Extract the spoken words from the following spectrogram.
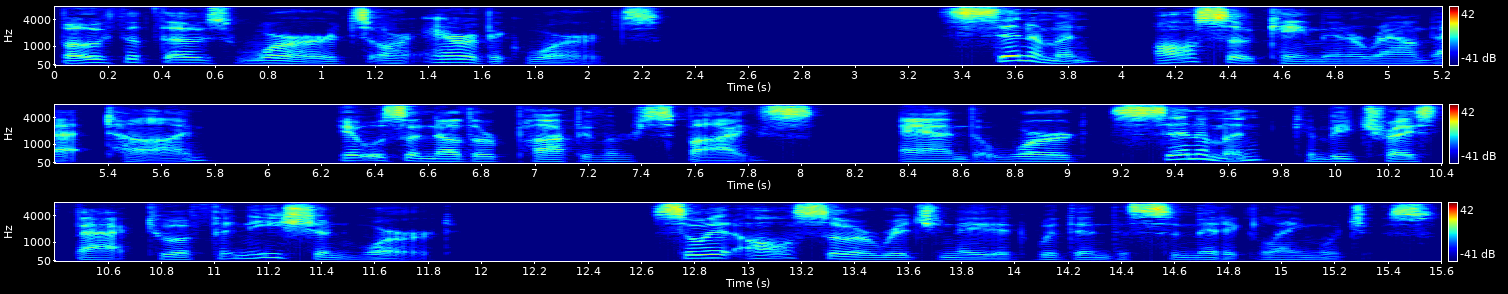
Both of those words are Arabic words. Cinnamon also came in around that time. It was another popular spice, and the word cinnamon can be traced back to a Phoenician word. So it also originated within the Semitic languages.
